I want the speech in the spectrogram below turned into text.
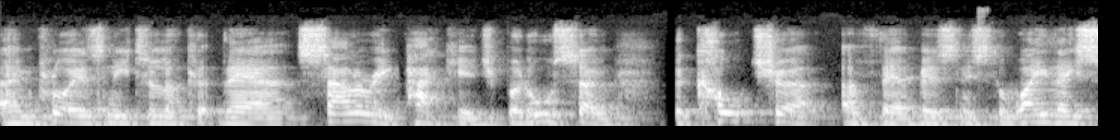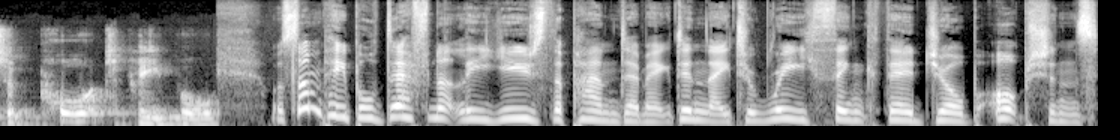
employers need to look at their salary package, but also the culture of their business, the way they support people. Well, some people definitely used the pandemic, didn't they, to rethink their job options.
